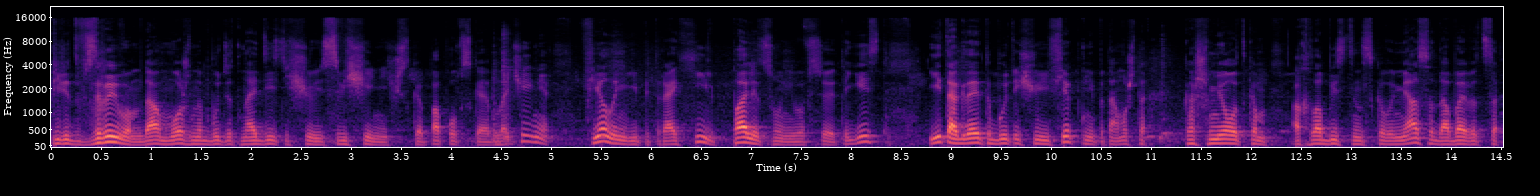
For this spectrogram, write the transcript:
перед взрывом да, можно будет надеть еще и священническое поповское облачение, фелоньи, петрохиль, палец у него все это есть. И тогда это будет еще эффектнее, потому что к ошметкам охлобыстинского мяса добавятся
